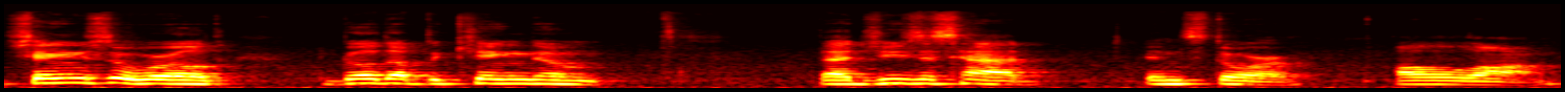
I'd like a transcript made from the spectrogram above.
change the world, build up the kingdom that Jesus had in store all along.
